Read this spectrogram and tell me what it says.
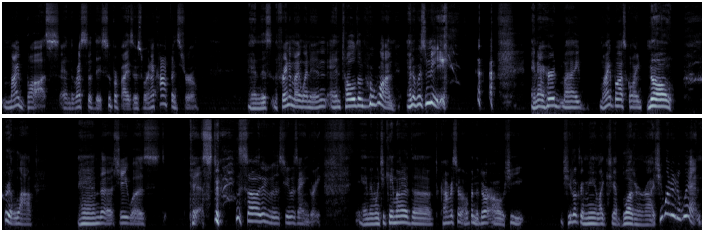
my boss and the rest of the supervisors were in a conference room, and this the friend of mine went in and told them who won, and it was me. and I heard my my boss going no, real loud, and uh, she was pissed. so it was she was angry. And then when she came out of the room, opened the door, oh, she she looked at me like she had blood in her eyes. She wanted to win.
